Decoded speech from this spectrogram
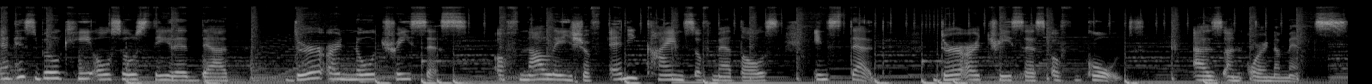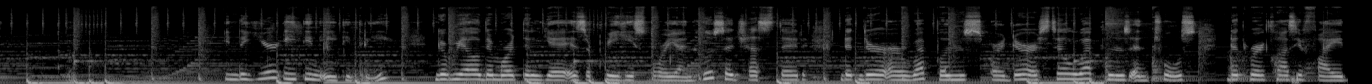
In his book, he also stated that there are no traces of knowledge of any kinds of metals. Instead, there are traces of gold as an ornaments. In the year 1883, Gabriel de Mortillet is a prehistorian who suggested that there are weapons or there are still weapons and tools that were classified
